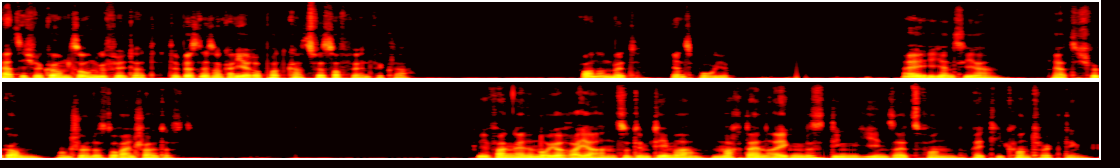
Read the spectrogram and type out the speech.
Herzlich willkommen zu Ungefiltert, der Business- und Karriere-Podcast für Softwareentwickler. Von und mit Jens Boje. Hey, Jens hier. Herzlich willkommen und schön, dass du reinschaltest. Wir fangen eine neue Reihe an zu dem Thema Mach dein eigenes Ding jenseits von IT-Contracting.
